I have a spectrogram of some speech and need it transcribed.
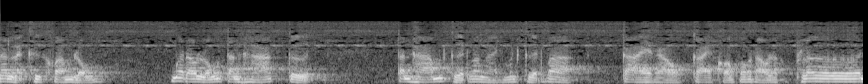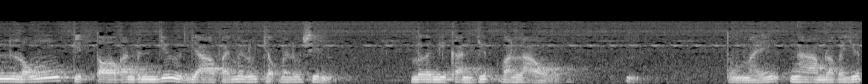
นั่นแหละคือความหลง เมื่อเราหลงตัณหาเกิด ตัณหามันเกิดว่าไง มันเกิดว่ากายเรากายของของเราแล้วเพลินหลงติดต่อกันเป็นยืดยาวไปไม่รู้จบไม่รู้สิ้น เลยมีการยึดวันเรา ตรงไหนงามเราก็ยึด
